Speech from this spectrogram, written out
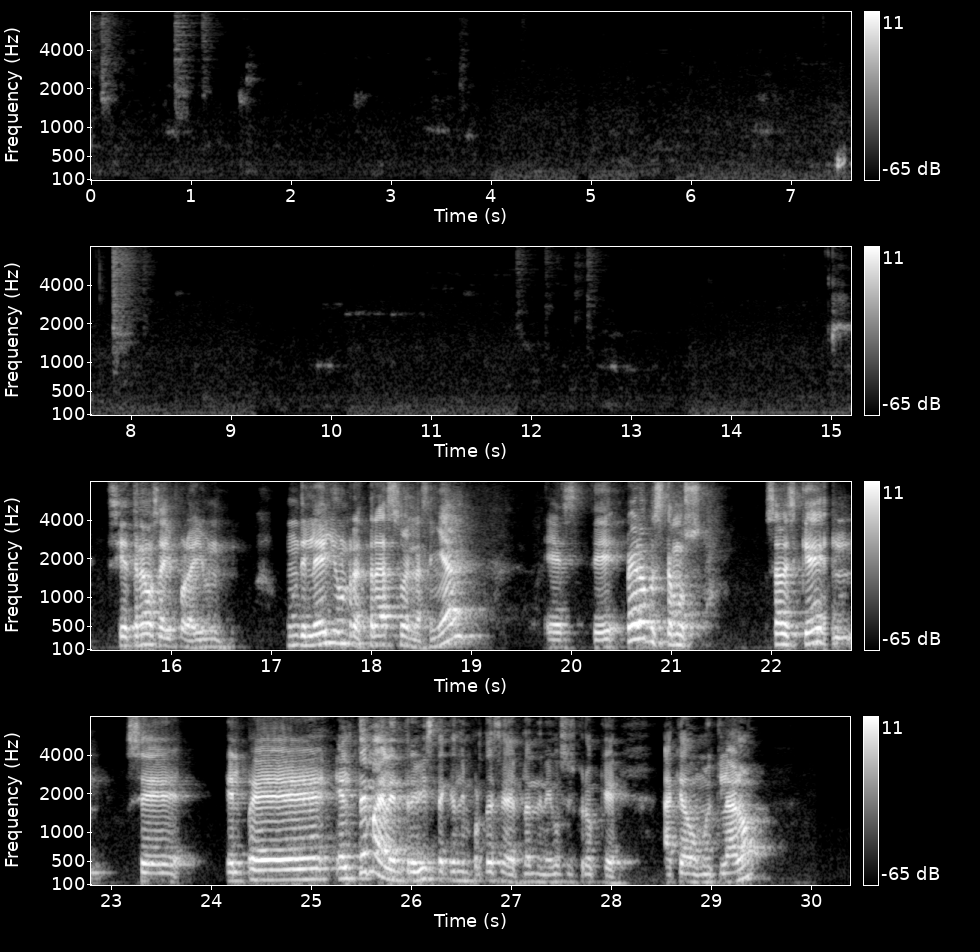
Sí, tenemos ahí por ahí un, un delay, un retraso en la señal. Este, pero pues estamos, ¿sabes qué? Se, el, eh, el, tema de la entrevista, que es la importancia del plan de negocios, creo que ha quedado muy claro.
